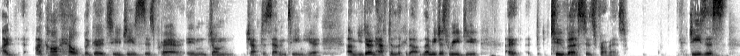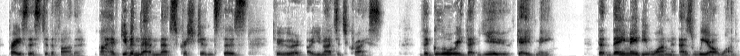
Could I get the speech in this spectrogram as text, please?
I, I can't help but go to Jesus' prayer in John chapter 17 here. Um, you don't have to look it up. Let me just read you uh, two verses from it. Jesus prays this to the Father I have given them, that's Christians, those who are, are united to Christ, the glory that you gave me, that they may be one as we are one,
